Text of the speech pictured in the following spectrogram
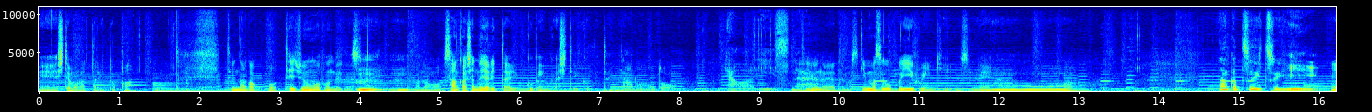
えーしてもらったりとか。っていうなんかこう手順を踏んでですね、うんうん。あの参加者のやりたいを具現化していくみたいな。なるほど。いやいいですね。っていうのをやってます。今すごくいい雰囲気ですね、んなんかついついうん。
